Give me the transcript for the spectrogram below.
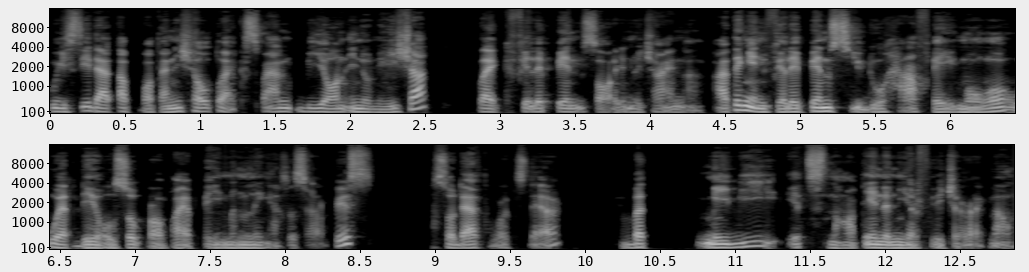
We see that a potential to expand beyond Indonesia, like Philippines or Indochina. I think in Philippines, you do have PayMo where they also provide payment link as a service. So that works there. But maybe it's not in the near future right now.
